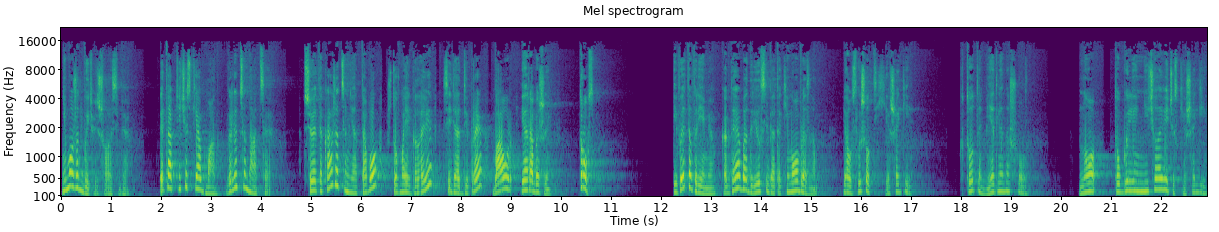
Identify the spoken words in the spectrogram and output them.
«Не может быть», — решала себя. «Это оптический обман, галлюцинация. Все это кажется мне от того, что в моей голове сидят Депре, Баур и Арабажи. Трус!» И в это время, когда я ободрил себя таким образом, я услышал тихие шаги. Кто-то медленно шел. Но то были не человеческие шаги.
